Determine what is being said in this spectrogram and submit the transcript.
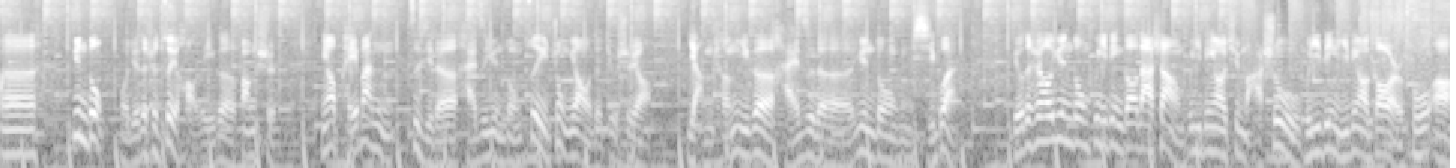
呃，运动我觉得是最好的一个方式。你要陪伴自己的孩子运动，最重要的就是要养成一个孩子的运动习惯。有的时候运动不一定高大上，不一定要去马术，不一定一定要高尔夫啊。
